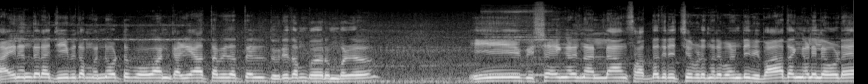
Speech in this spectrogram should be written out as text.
ദൈനംദിന ജീവിതം മുന്നോട്ട് പോകാൻ കഴിയാത്ത വിധത്തിൽ ദുരിതം പേറുമ്പോൾ ഈ വിഷയങ്ങളിൽ നിന്നെല്ലാം ശ്രദ്ധ തിരിച്ചുവിടുന്നതിന് വേണ്ടി വിവാദങ്ങളിലൂടെ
